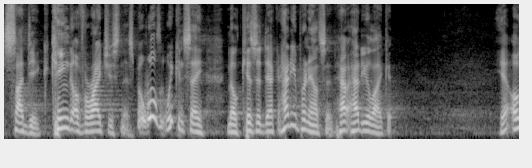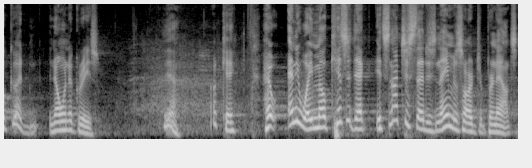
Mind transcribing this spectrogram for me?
Tzaddik, king of righteousness. But we'll, we can say Melchizedek. How do you pronounce it? How, how do you like it? Yeah, oh, good. No one agrees. Yeah, okay. How, anyway, Melchizedek, it's not just that his name is hard to pronounce,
